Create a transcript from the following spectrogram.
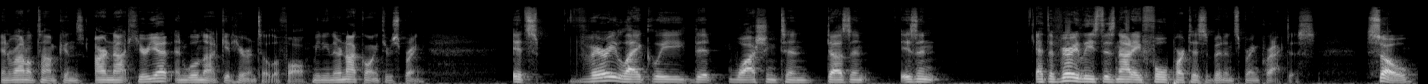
and Ronald Thompkins are not here yet and will not get here until the fall, meaning they're not going through spring. It's very likely that Washington doesn't isn't at the very least is not a full participant in spring practice. So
